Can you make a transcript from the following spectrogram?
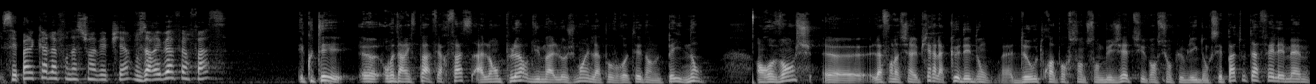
C'est pas le cas de la Fondation Abbé Pierre? Vous arrivez à faire face? Écoutez, euh, on n'arrive pas à faire face à l'ampleur du mal logement et de la pauvreté dans notre pays. Non. En revanche, euh, la Fondation Abbé Pierre, elle a que des dons. Elle a 2 ou 3% de son budget de subvention publique. Donc, ce n'est pas tout à fait les mêmes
